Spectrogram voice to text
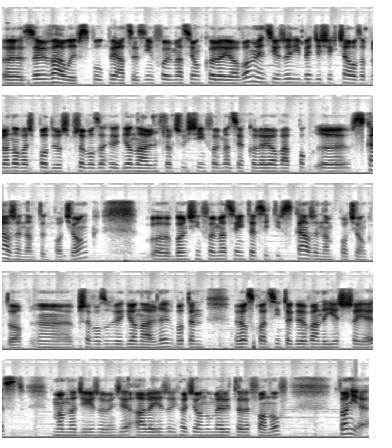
e, zerwały współpracę z informacją kolejową, więc jeżeli będzie się chciało zaplanować podróż w przewozach regionalnych, to oczywiście informacja kolejowa e, wskaże nam ten pociąg, bądź informacja Intercity wskaże nam pociąg do przewozów regionalnych, bo ten rozkład zintegrowany jeszcze jest. Mam nadzieję, że będzie, ale jeżeli chodzi o numery telefonów, to nie,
